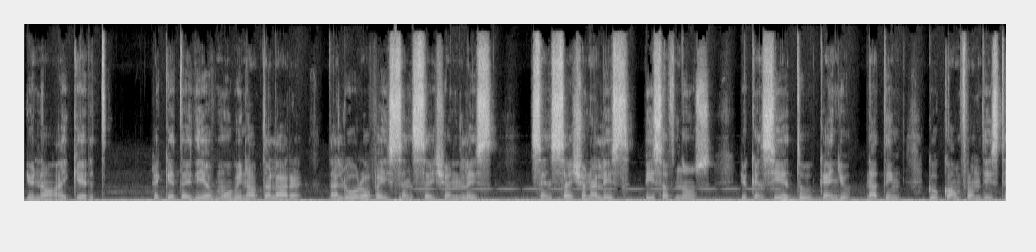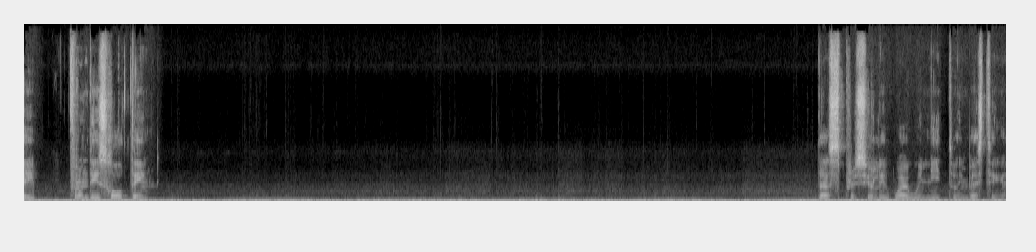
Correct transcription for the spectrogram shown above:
You know, I get it. I get the idea of moving up the ladder, the lure of a sensationalist, sensationalist piece of news. You can see it too, can you? Nothing good come from this tape, from this whole thing. That's precisely why we need to investigate.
